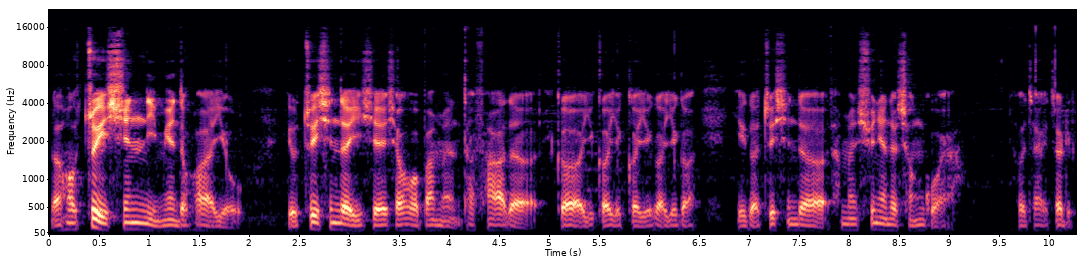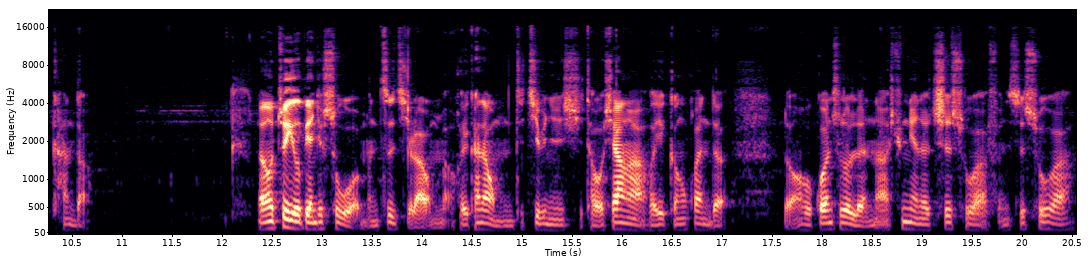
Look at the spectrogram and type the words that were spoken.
然后最新里面的话有有最新的一些小伙伴们他发的一个一个一个一个一个一个最新的他们训练的成果呀，会在这里看到。然后最右边就是我们自己了，我们可以看到我们的基本信息、头像啊，可以更换的，然后关注的人啊、训练的次数啊、粉丝数啊，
